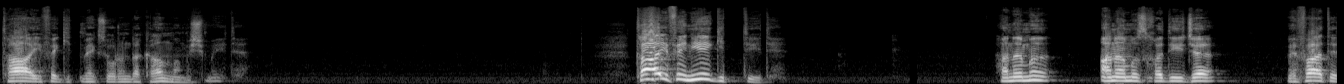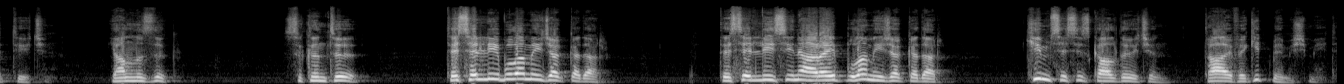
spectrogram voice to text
Taif'e gitmek zorunda kalmamış mıydı? Taif'e niye gittiydi? Hanımı anamız Hadice vefat ettiği için yalnızlık, sıkıntı, teselli bulamayacak kadar, tesellisini arayıp bulamayacak kadar kimsesiz kaldığı için Taif'e gitmemiş miydi?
